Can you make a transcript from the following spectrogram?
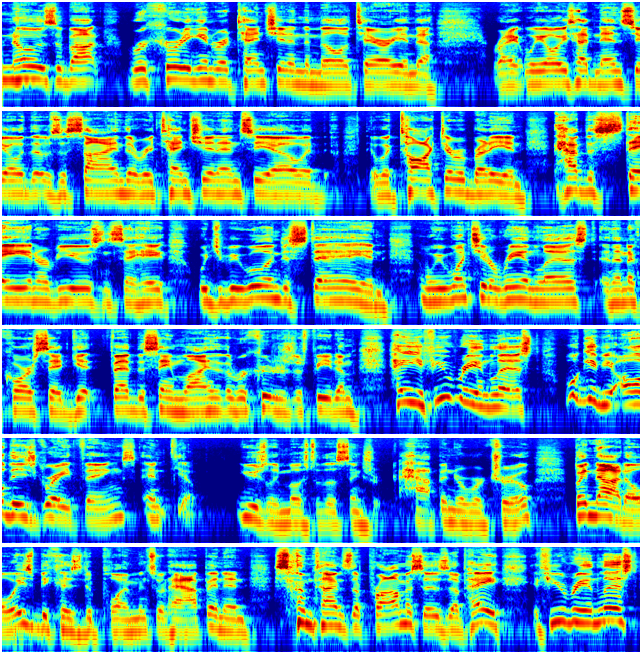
knows about recruiting and retention in the military, and the right. We always had an NCO that was assigned the retention NCO and that would talk to everybody and have the stay interviews and say, "Hey, would you be willing to stay?" And we want you to reenlist. And then, of course, they'd get fed the same line that the recruiters would feed them. Hey, if you reenlist, we'll give you all these great things. And you know, usually most of those things happened or were true, but not always because deployments would happen. And sometimes the promises of, hey, if you reenlist,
